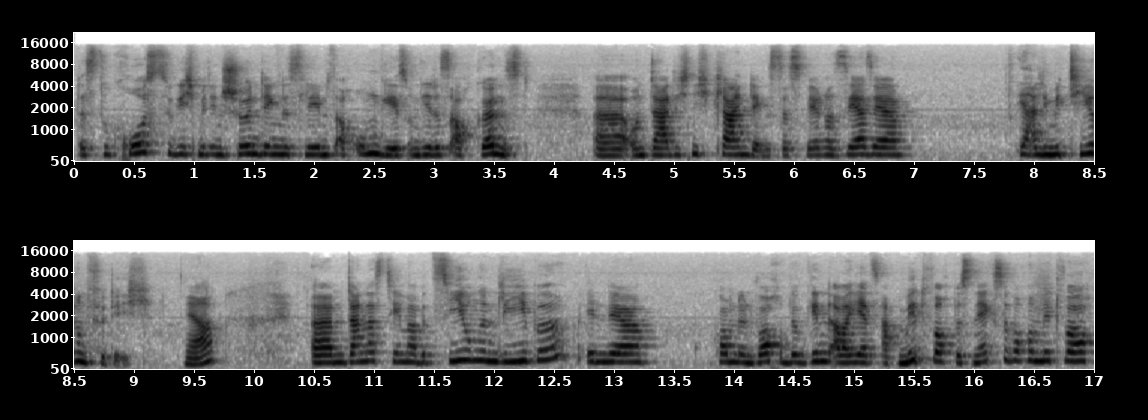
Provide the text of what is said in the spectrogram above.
dass du großzügig mit den schönen Dingen des Lebens auch umgehst und dir das auch gönnst äh, und da dich nicht klein denkst. Das wäre sehr, sehr ja, limitierend für dich, ja. Ähm, dann das Thema Beziehungen, Liebe in der kommenden Woche, beginnt aber jetzt ab Mittwoch bis nächste Woche Mittwoch.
